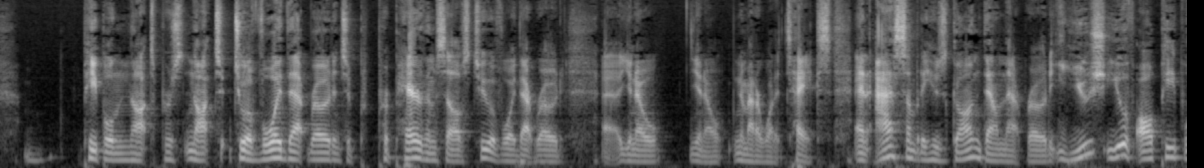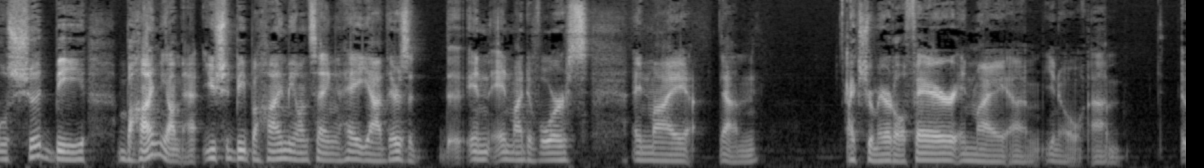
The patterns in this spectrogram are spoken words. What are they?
people not to pers- not to, to avoid that road and to prepare themselves to avoid that road. Uh, you know, you know, no matter what it takes. And as somebody who's gone down that road, you sh- you of all people should be behind me on that. You should be behind me on saying, "Hey, yeah, there's a in in my divorce, in my um, extramarital affair, in my um, you know." Um,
